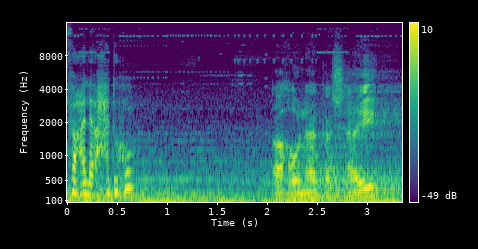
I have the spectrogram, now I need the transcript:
فعل أحدهم؟ أهناك شيء؟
